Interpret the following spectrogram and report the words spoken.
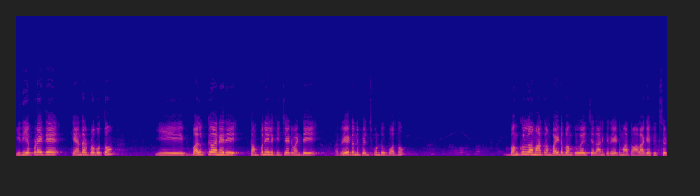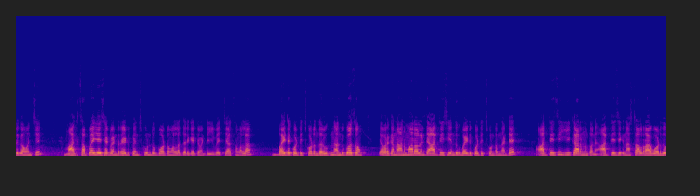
ఇది ఎప్పుడైతే కేంద్ర ప్రభుత్వం ఈ బల్క్ అనేది కంపెనీలకు ఇచ్చేటువంటి రేటును పెంచుకుంటూ పోతాం బంకుల్లో మాత్రం బయట బంకుల్లో ఇచ్చేదానికి రేటు మాత్రం అలాగే ఫిక్స్డ్గా ఉంచి మాకు సప్లై చేసేటువంటి రేటు పెంచుకుంటూ పోవడం వల్ల జరిగేటువంటి ఈ వ్యత్యాసం వల్ల బయట కొట్టించుకోవడం జరుగుతుంది. అందుకోసం ఎవరికైనా అనుమానాలు అంటే ఆర్టీసీ ఎందుకు బయట కొట్టించుకుంటుందంటే ఆర్టీసీ ఈ కారణంతోనే. ఆర్టీసీకి నష్టాలు రాకూడదు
